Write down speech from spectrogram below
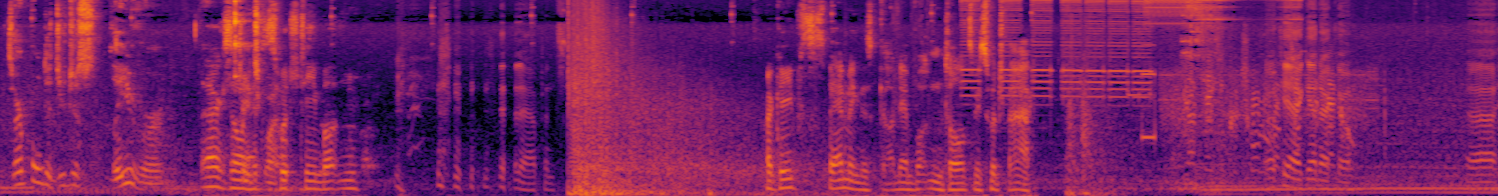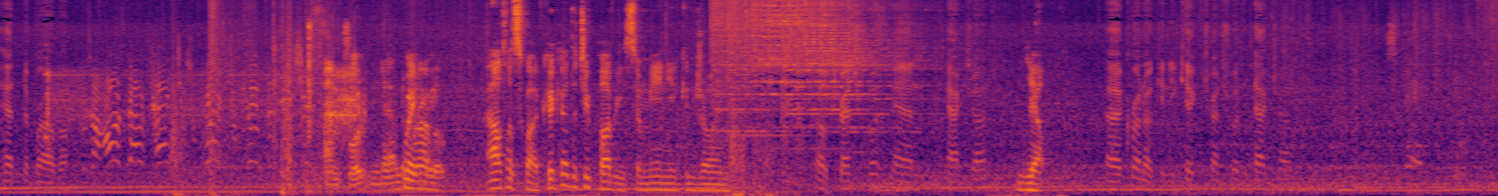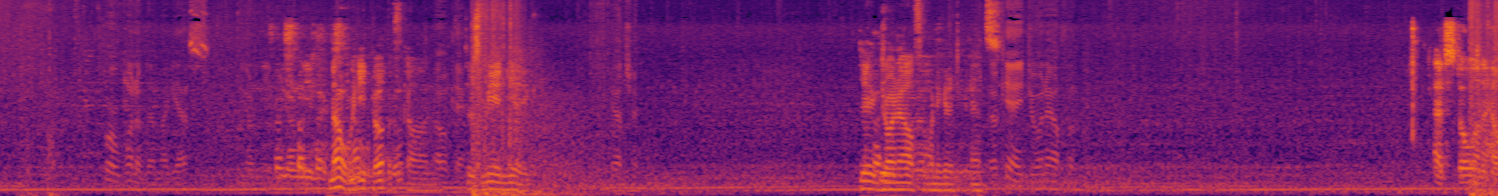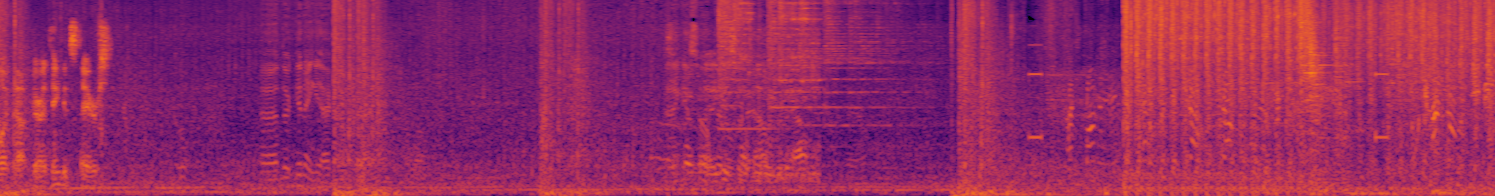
Zerpal, did you just leave or? I accidentally hit the switch team button. it happens. I keep spamming this goddamn button until it lets me switch back. We are taking control of Okay, I got objective Echo. Uh, heading to Bravo. There's a hostile tank just west of your position. I'm floating down to Wait, Bravo. wait. Alpha Squad, kick out the two puppies so me and you can join. Oh, Trenchfoot and Pack John? Yep. Uh, Chrono, can you kick Trenchfoot and Pack John? Or one of them, I guess. You don't need Trenchfoot picks. No, we need both gone. Okay. There's me and Yig. Gotcha. Yig, join Alpha when you get a chance. Okay, join Alpha. I've stolen a helicopter. I think it's theirs. Cool. Uh, they're getting action back. Hold on. I guess I'll head over to Alpha. Yeah. I spotted an enemy tank south, south of your position. Cancel the TV.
